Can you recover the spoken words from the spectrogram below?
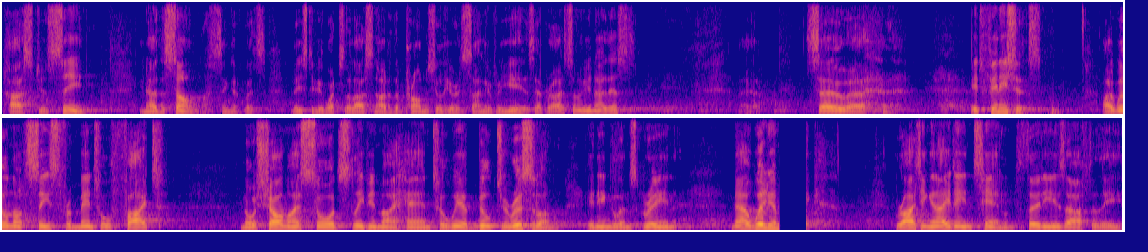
pastures seen? You know the song. Sing it with, at least if you watch the last night of the proms, you'll hear it sung every year. Is that right? Some of you know this? Uh, so uh, it finishes. I will not cease from mental fight, nor shall my sword sleep in my hand till we have built Jerusalem in England's green. Now, William Blake, writing in 1810, 30 years after the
